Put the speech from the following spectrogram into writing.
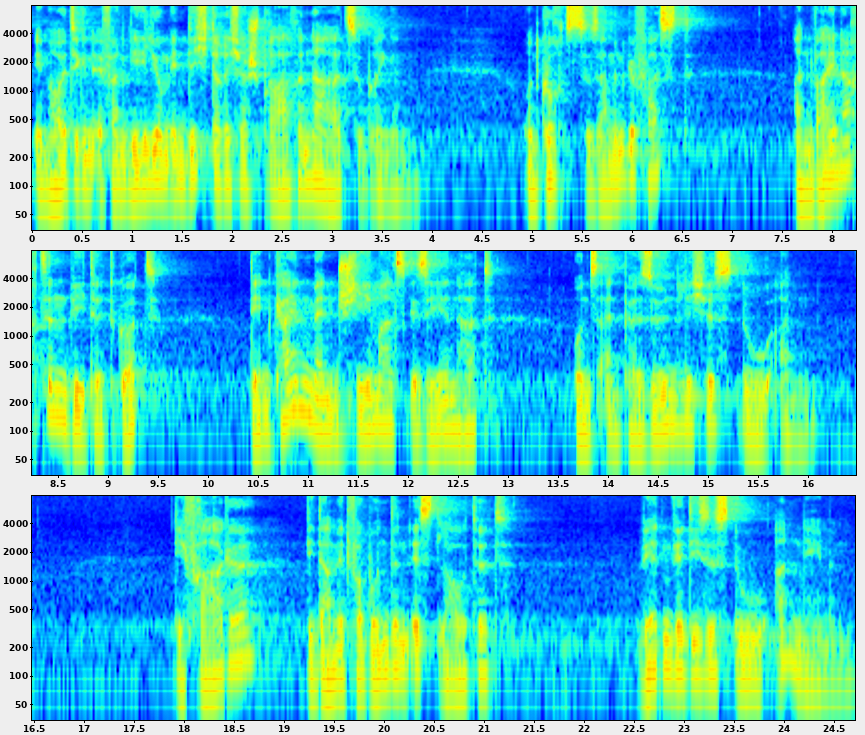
im heutigen Evangelium in dichterischer Sprache nahezubringen. Und kurz zusammengefasst, an Weihnachten bietet Gott, den kein Mensch jemals gesehen hat, uns ein persönliches Du an. Die Frage, die damit verbunden ist, lautet, werden wir dieses Du annehmen?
